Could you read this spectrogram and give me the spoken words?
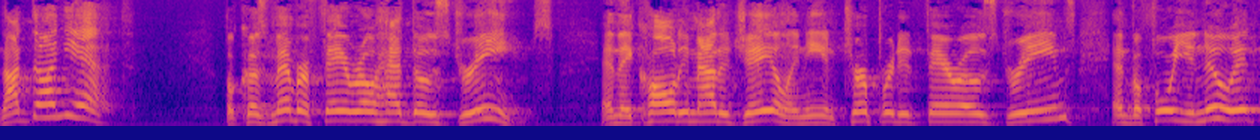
Not done yet. Because remember, Pharaoh had those dreams. And they called him out of jail and he interpreted Pharaoh's dreams. And before you knew it,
